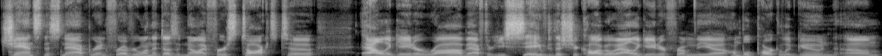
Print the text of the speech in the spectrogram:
Chance the Snapper, and for everyone that doesn't know, I first talked to alligator Robb after he saved the Chicago alligator from the uh, Humboldt Park Lagoon. Um,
